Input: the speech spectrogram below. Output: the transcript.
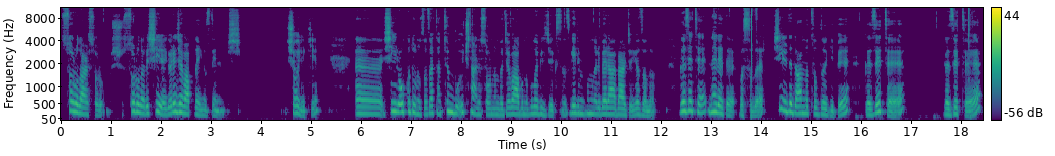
sorular sorulmuş. Soruları şiire göre cevaplayınız denilmiş. Şöyle ki, e, şiiri okuduğunuzda zaten tüm bu üç tane sorunun da cevabını bulabileceksiniz. Gelin bunları beraberce yazalım. Gazete nerede basılır? Şiirde de anlatıldığı gibi gazete, gazete,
